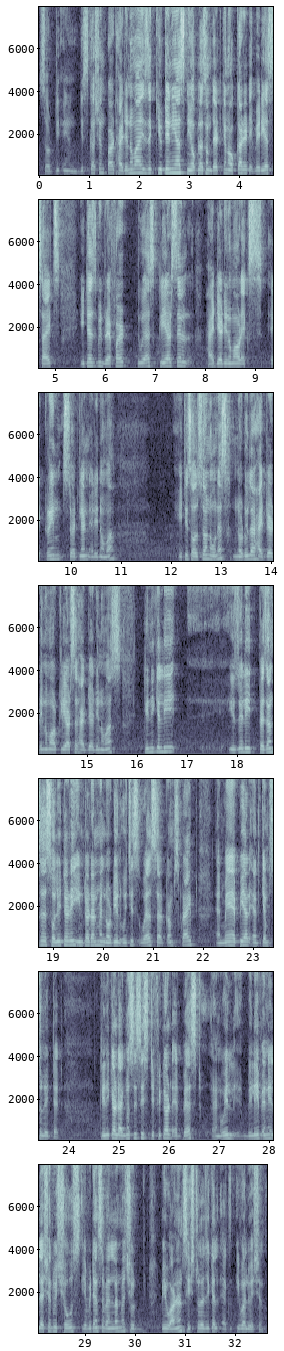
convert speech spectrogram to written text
So in discussion part, hydranoma is a cutaneous neoplasm that can occur at various sites. It has been referred to as clear cell hidradenoma or eccrine sweat gland adenoma. It is also known as nodular hidradenoma or clear cell hidradenomas. Clinically, usually it presents a solitary intradermal nodule which is well circumscribed and may appear encapsulated. Clinical diagnosis is difficult at best and we believe any lesion which shows evidence of enlargement should be warrants histological evaluation.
